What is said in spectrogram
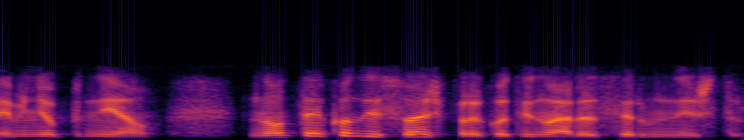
em minha opinião, não tem condições para continuar a ser ministro.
